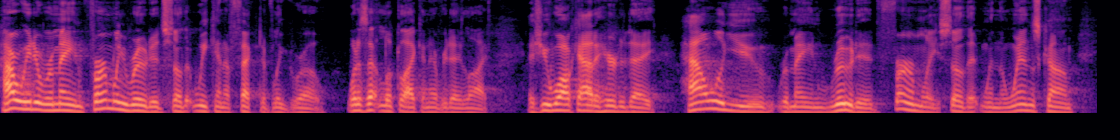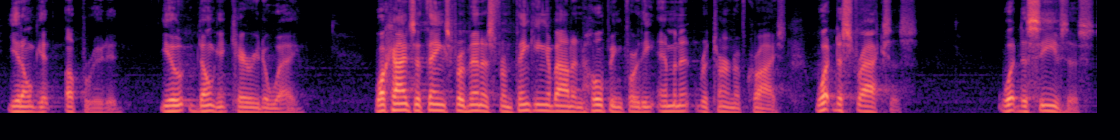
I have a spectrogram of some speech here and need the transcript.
How are we to remain firmly rooted so that we can effectively grow? What does that look like in everyday life? As you walk out of here today, how will you remain rooted firmly so that when the winds come, you don't get uprooted? You don't get carried away. What kinds of things prevent us from thinking about and hoping for the imminent return of Christ? What distracts us? What deceives us?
